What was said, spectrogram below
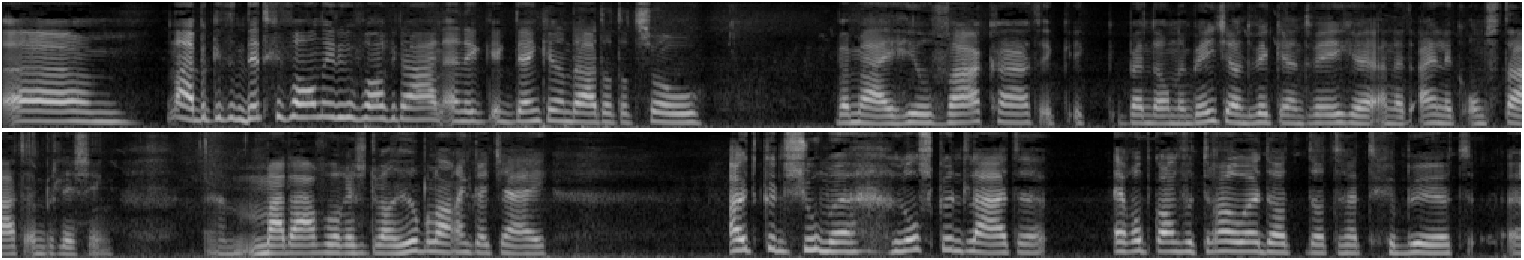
Um, nou, heb ik het in dit geval in ieder geval gedaan. En ik, ik denk inderdaad dat dat zo bij mij heel vaak gaat. Ik, ik ben dan een beetje aan het wikken en het wegen en uiteindelijk ontstaat een beslissing. Um, maar daarvoor is het wel heel belangrijk dat jij uit kunt zoomen, los kunt laten, erop kan vertrouwen dat, dat het gebeurt, uh,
